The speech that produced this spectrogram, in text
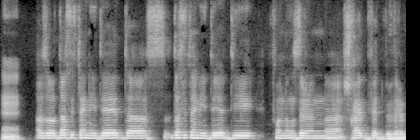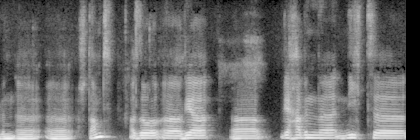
Mhm. Also das ist eine Idee, das, das ist eine Idee, die von unseren Schreibwettbewerben stammt. Also wir wir haben äh, nicht äh,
